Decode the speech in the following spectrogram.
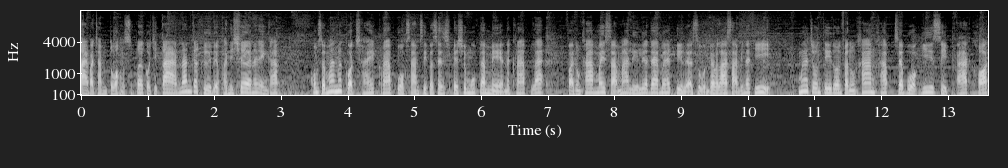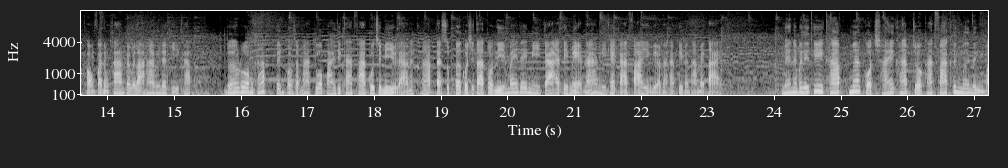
ตายประจำตัวของซูเปอร์โกจิต้านั่นก็คือเดอะพันิเชอร์นั่นเองครับความสามารถเมื่อกดใช้ครับ บวก 30% Special Move Damage นะครับ และฝ่ายตรงข้ามไม่สามารถรีเลือดได้เมื่อทีเหลือศูนย์เป็นเวลา 3 วินาที เมื่อโจมตีโดนฝ่ายตรงข้ามครับ จะบวก 20 Art Cost ของฝ่ายตรงข้ามเป็นเวลา 5 วินาทีครับ โดยรวมครับ เป็นความสามารถทั่วไปที่การ์ดฟ้าควรจะมีอยู่แล้วนะครับ แต่ซูเปอร์โกจิต้าตัวนี้ไม่ได้มีการ์ดอัติเมตนะ มีแค่การ์ดฟ้าอย่างเดียวนะครับ ที่เป็นท่าไม่ตายเมน ability ครับ เมื่อกดใช้ครับจั่วการ์ดฟ้าขึ้นมือ 1 ใบ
